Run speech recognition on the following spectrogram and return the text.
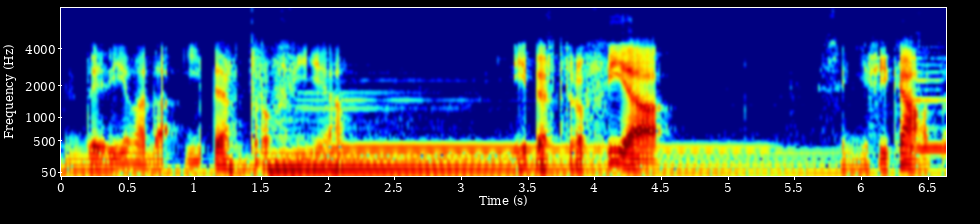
Deriva da ipertrofia. Ipertrofia significato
